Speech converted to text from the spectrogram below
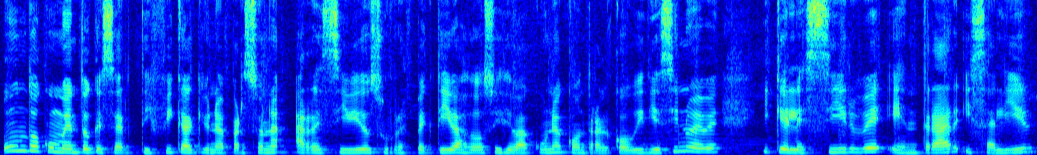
un documento que certifica que una persona ha recibido sus respectivas dosis de vacuna contra el COVID-19 y que le sirve entrar y salir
